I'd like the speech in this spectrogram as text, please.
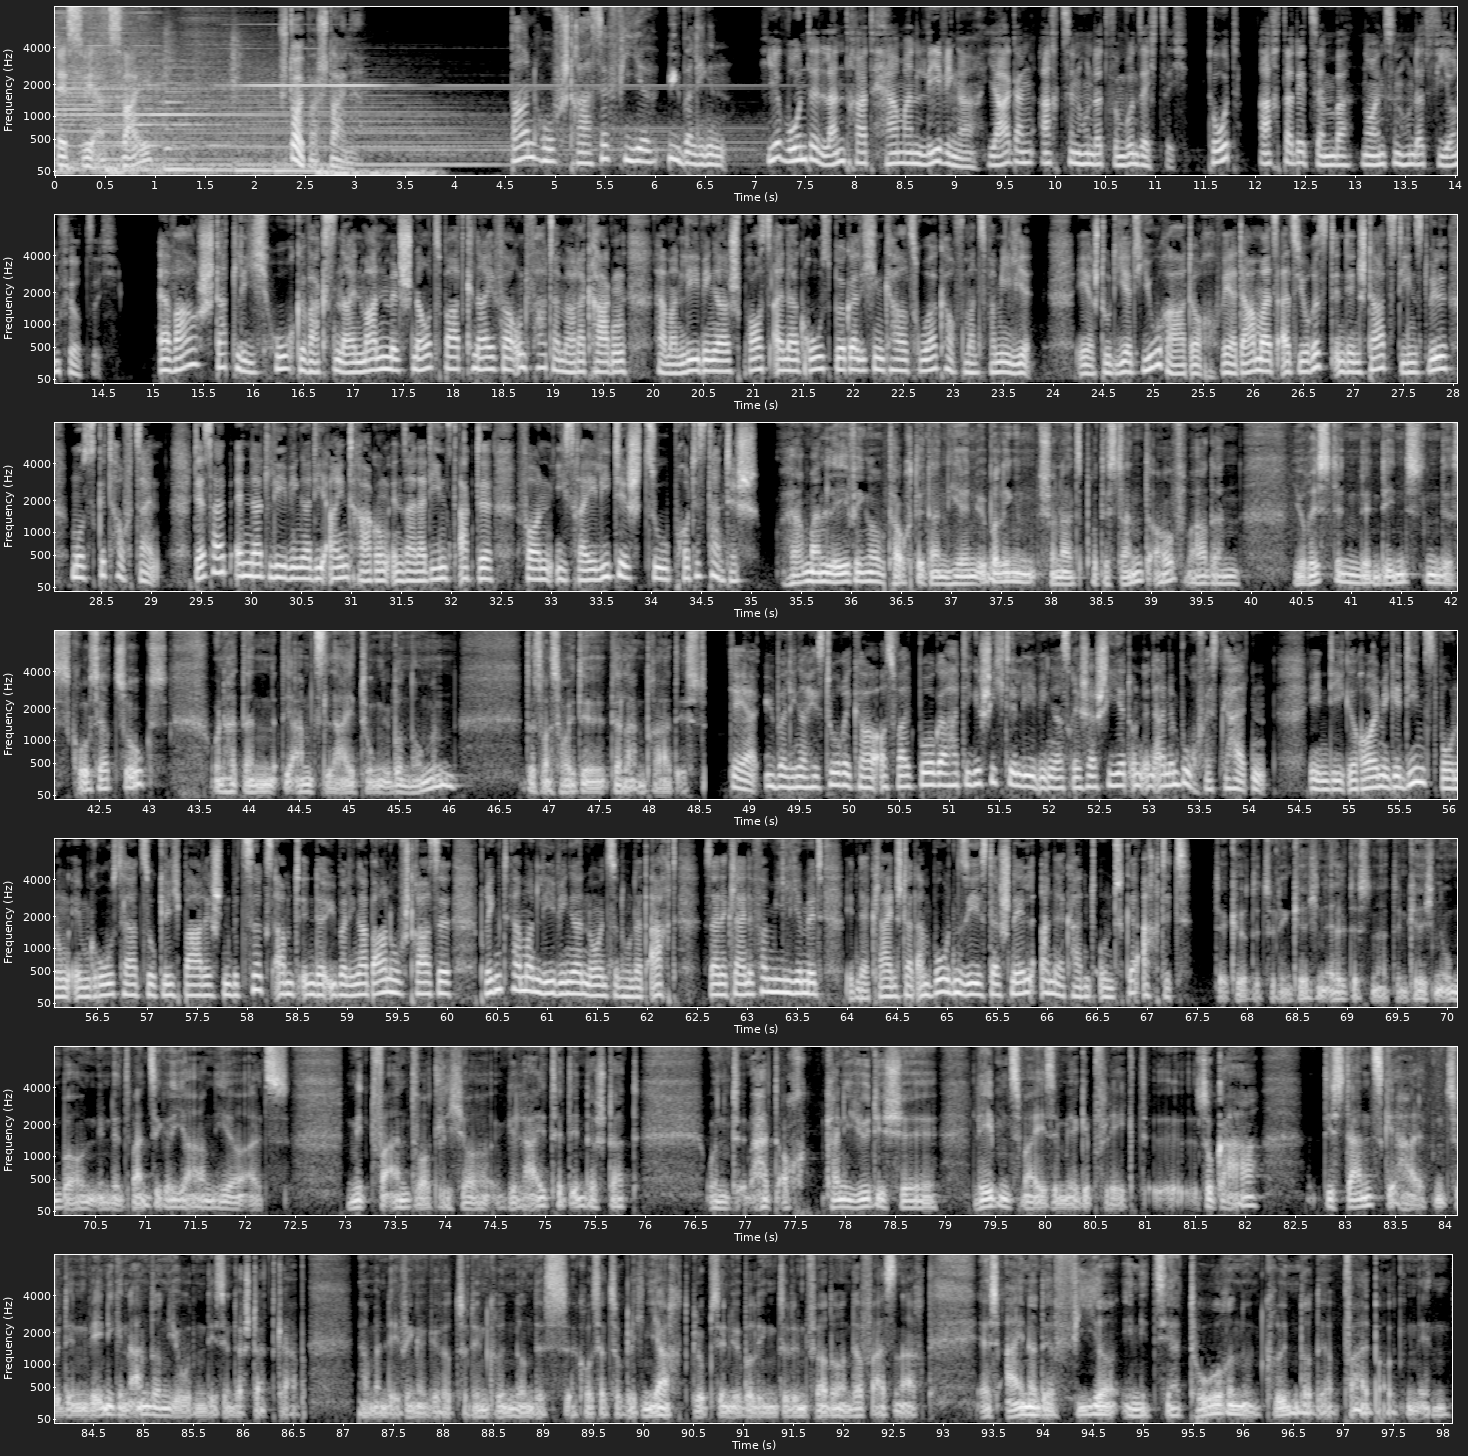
SWR 2 Stolpersteine Bahnhofstraße 4 Überlingen Hier wohnte Landrat Hermann Lewinger, Jahrgang 1865. Tod 8. Dezember 1944. Er war stattlich, hochgewachsen, ein Mann mit Schnauzbartkneifer und Vatermörderkragen. Hermann Lewinger spross einer großbürgerlichen Karlsruher Kaufmannsfamilie. Er studiert Jura, doch wer damals als Jurist in den Staatsdienst will, muss getauft sein. Deshalb ändert Lewinger die Eintragung in seiner Dienstakte von israelitisch zu protestantisch. Hermann Lewinger tauchte dann hier in Überlingen schon als Protestant auf, war dann Jurist in den Diensten des Großherzogs und hat dann die Amtsleitung übernommen, das was heute der Landrat ist. Der Überlinger Historiker Oswald Burger hat die Geschichte Lewingers recherchiert und in einem Buch festgehalten. In die geräumige Dienstwohnung im großherzoglich-badischen Bezirksamt in der Überlinger Bahnhofstraße bringt Hermann Lewinger 1908 seine kleine Familie mit. In der Kleinstadt am Bodensee ist er schnell anerkannt und geachtet. Der gehörte zu den Kirchenältesten, hat den Kirchenumbau in den 20er Jahren hier als Mitverantwortlicher geleitet in der Stadt und hat auch keine jüdische Lebensweise mehr gepflegt, sogar Distanz gehalten zu den wenigen anderen Juden, die es in der Stadt gab. Hermann Lefinger gehört zu den Gründern des Großherzoglichen Yachtclubs in Überlingen, zu den Förderern der Fasnacht. Er ist einer der vier Initiatoren und Gründer der Pfahlbauten in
